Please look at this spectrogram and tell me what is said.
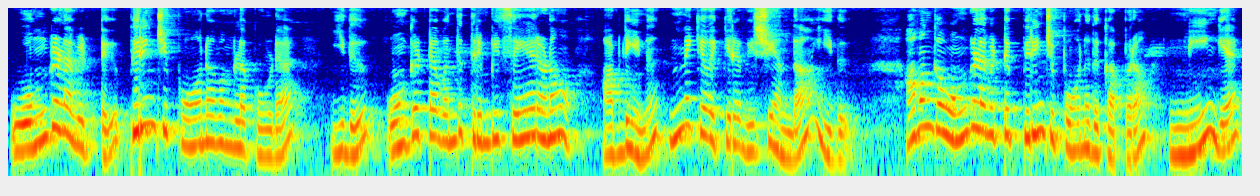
உங்களை விட்டு பிரிஞ்சு போனவங்கள கூட இது உங்ககிட்ட வந்து திரும்பி சேரணும் அப்படின்னு நினைக்க வைக்கிற விஷயந்தான் இது. அவங்க உங்களை விட்டு பிரிஞ்சு போனதுக்கப்புறம் நீங்கள்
